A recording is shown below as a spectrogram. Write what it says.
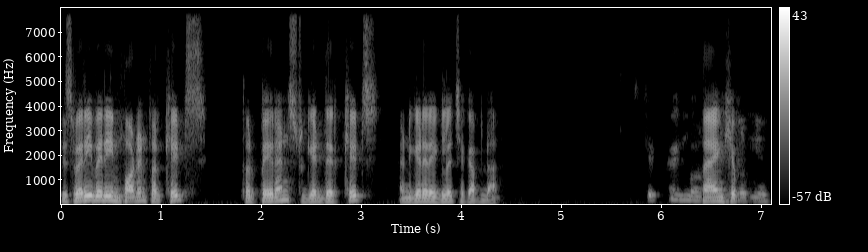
It's very, very important for kids, for parents to get their kids and get a regular checkup done. Thank you.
